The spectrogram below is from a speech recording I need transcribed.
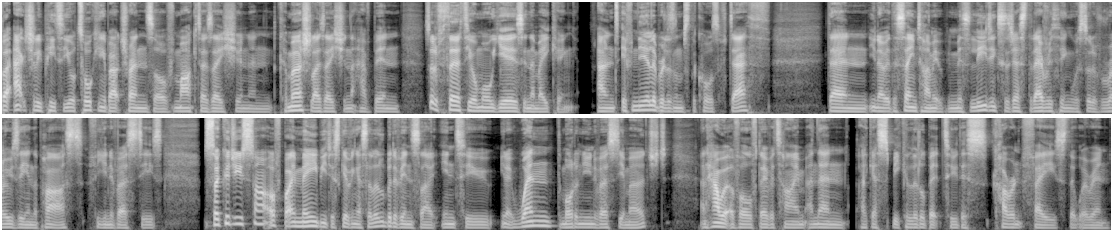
But actually, Peter, you're talking about trends of marketization and commercialization that have been sort of 30 or more years in the making. And if neoliberalism is the cause of death, then you know at the same time it would be misleading to suggest that everything was sort of rosy in the past for universities. So could you start off by maybe just giving us a little bit of insight into you know when the modern university emerged and how it evolved over time, and then I guess speak a little bit to this current phase that we're in.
